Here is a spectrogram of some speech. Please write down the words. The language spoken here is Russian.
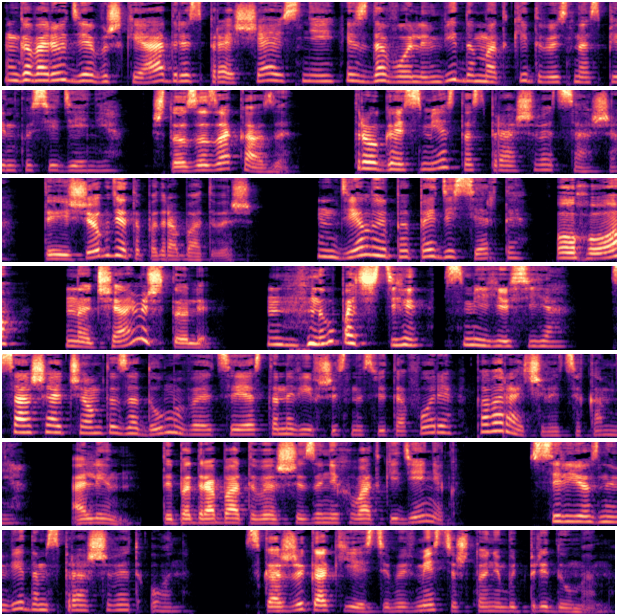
Говорю девушке адрес, прощаюсь с ней и с довольным видом откидываюсь на спинку сиденья. «Что за заказы?» Трогаясь с места, спрашивает Саша. «Ты еще где-то подрабатываешь?» «Делаю ПП-десерты». «Ого! Ночами, что ли?» «Ну, почти», – смеюсь я. Саша о чем-то задумывается и, остановившись на светофоре, поворачивается ко мне. «Алин, ты подрабатываешь из-за нехватки денег?» С серьезным видом спрашивает он. Скажи, как есть, и мы вместе что-нибудь придумаем.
